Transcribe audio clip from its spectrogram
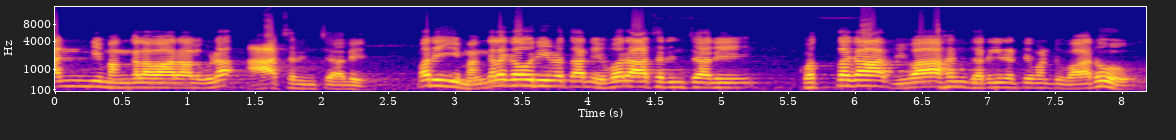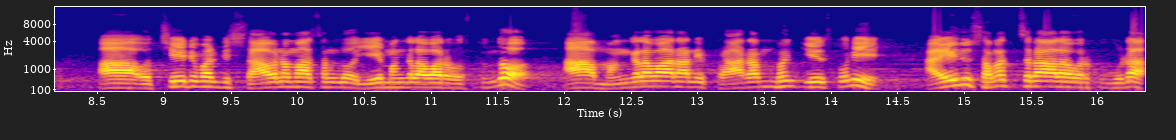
అన్ని మంగళవారాలు కూడా ఆచరించాలి. మరి ఈ మంగళగౌరీ వ్రతాన్ని ఎవరు ఆచరించాలి? కొత్తగా వివాహం జరిగినటువంటి వారు ఆ వచ్చేటువంటి శ్రావణ మాసంలో ఏ మంగళవారం వస్తుందో ఆ మంగళవారాన్ని ప్రారంభం చేసుకొని ఐదు సంవత్సరాల వరకు కూడా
